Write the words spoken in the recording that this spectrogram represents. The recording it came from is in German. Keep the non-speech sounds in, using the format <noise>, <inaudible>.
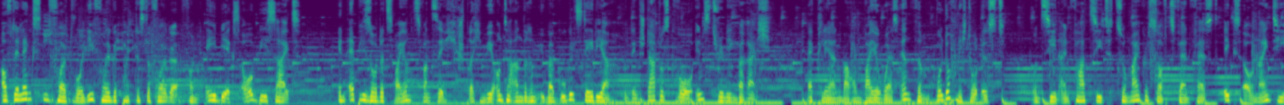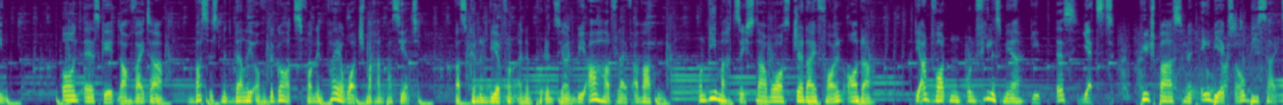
Auf der längsten folgt wohl die vollgepackteste Folge von ABXO B-Side. In Episode 22 sprechen wir unter anderem über Google Stadia und den Status quo im Streaming-Bereich, erklären, warum BioWare's Anthem wohl doch nicht tot ist und ziehen ein Fazit zu Microsofts Fanfest XO19. Und es geht noch weiter. Was ist mit Valley of the Gods von den Firewatch-Machern passiert? Was können wir von einem potenziellen VR Half-Life erwarten? Und wie macht sich Star Wars Jedi Fallen Order? Die Antworten und vieles mehr gibt es jetzt. Viel Spaß mit ABXO B-Side.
